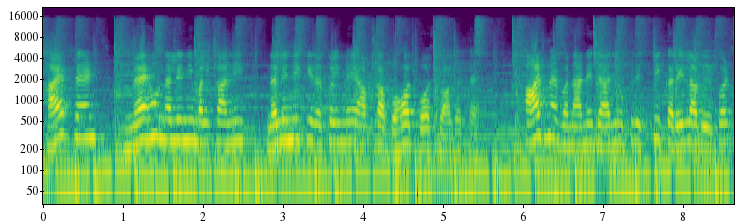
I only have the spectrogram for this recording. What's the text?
हाय फ्रेंड्स, मैं हूँ नलिनी मलकानी। नलिनी की रसोई में आपका बहुत बहुत स्वागत है। आज मैं बनाने जा रही हूँ क्रिस्पी करेला वेफर्स।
